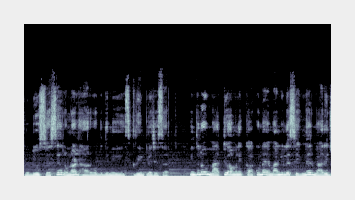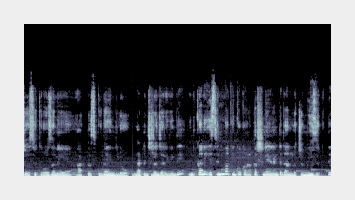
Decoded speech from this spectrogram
ప్రొడ్యూస్ చేస్తే రొనాల్డ్ హార్వుడ్ దీన్ని స్క్రీన్ ప్లే చేశారు. ఇందులో మాథ్యూ అమనిక్ కాకుండా Emmanuelle Seigner Marie Josee Croze అనే యాక్టర్స్ కూడా ఇందులో నటించడం జరిగింది. కానీ ఈ సినిమాకి ఇంకొక ఆకర్షణ ఏంటంటే దానిలో వచ్చే మ్యూజిక్. అంటే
